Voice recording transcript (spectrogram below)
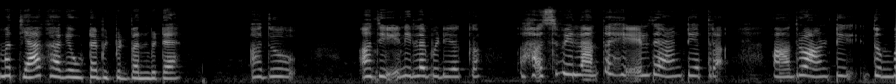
ಮತ್ತೆ ಯಾಕೆ ಹಾಗೆ ಊಟ ಬಿಟ್ಬಿಟ್ಟು ಬಂದ್ಬಿಟ್ಟೆ. ಅದು, ಅದೇನಿಲ್ಲ ಬಿಡಿ ಅಕ್ಕ. ಹಸಿವಿಲ್ಲ ಅಂತ ಹೇಳಿದೆ ಆಂಟಿ ಹತ್ರ. ಆದರೂ ಆಂಟಿ ತುಂಬ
